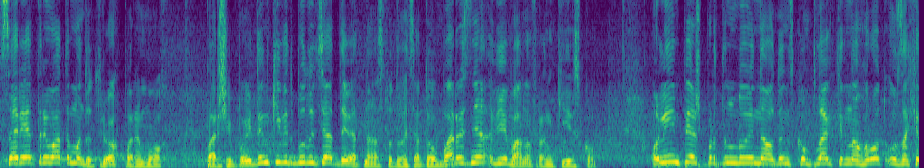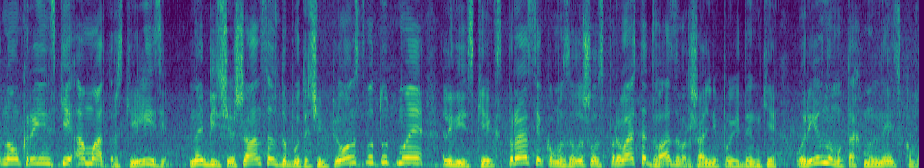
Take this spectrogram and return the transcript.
Серія триватиме до трьох перемог. Перші поєдинки відбудуться 19-20 березня в Івано-Франківську. Олімпія ж претендує на один з комплектів нагород у західноукраїнській аматорській лізі. Найбільші шанси здобути чемпіонство тут має Львівський експрес, якому залишилось провести два завершальні поєдинки у Рівному та Хмельницькому.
